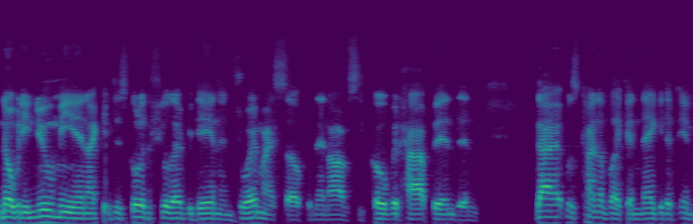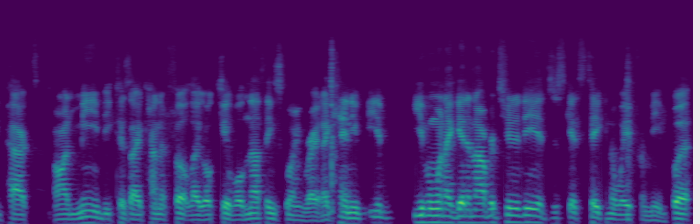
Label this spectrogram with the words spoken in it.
nobody knew me and I could just go to the field every day and enjoy myself. And then obviously COVID happened and that was kind of like a negative impact on me because I kind of felt like, okay, well, nothing's going right. I can't even, even when I get an opportunity, it just gets taken away from me. But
